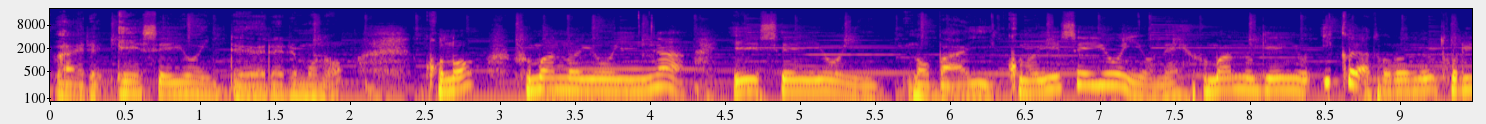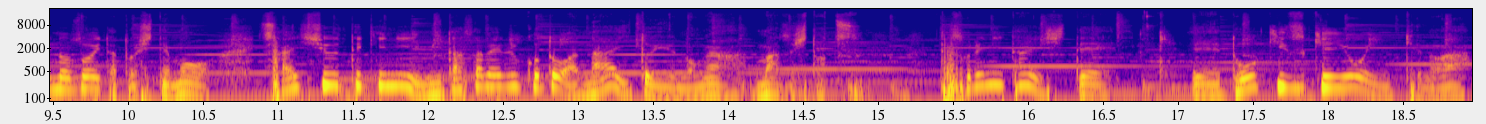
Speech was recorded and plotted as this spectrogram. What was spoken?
いわゆる衛生要因と言われるもの。この不満の要因が衛生要因の場合この衛生要因をね不満の原因をいくら取り除いたとしても最終的に満たされることはないというのがまず一つ。それに対してえー、動機づけ要因っていうのは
